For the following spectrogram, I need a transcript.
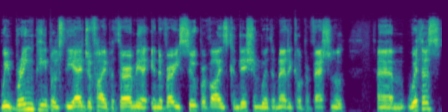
we bring people to the edge of hypothermia in a very supervised condition with a medical professional um, with us.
